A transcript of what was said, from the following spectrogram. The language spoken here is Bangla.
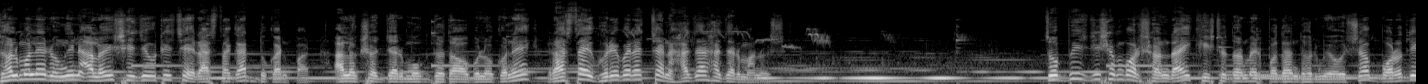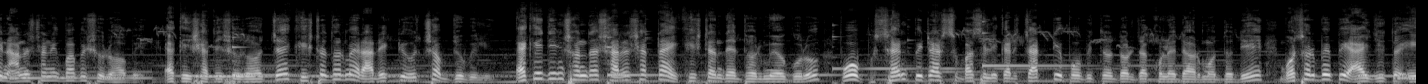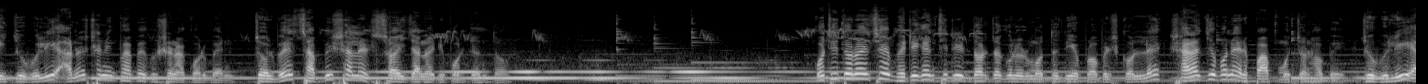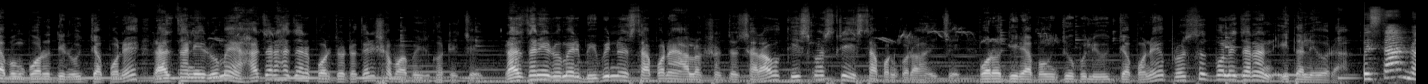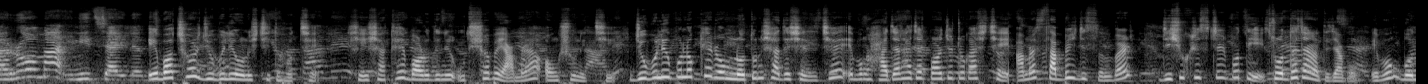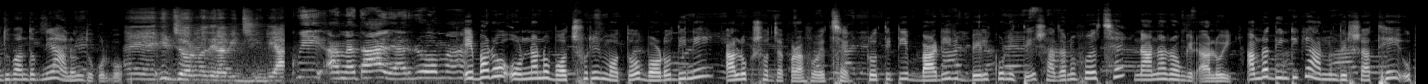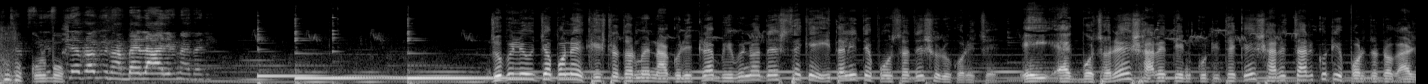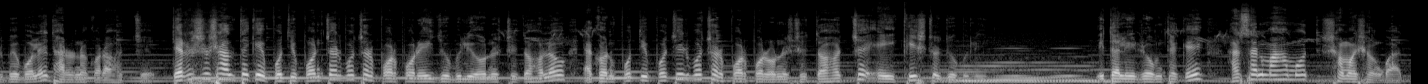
ঝলমলে রঙিন আলোয় সেজে উঠেছে রাস্তাঘাট, দোকানপাট। আলোকসজ্জার মুগ্ধতা অবলোকনে রাস্তায় ঘুরে বেড়াচ্ছেন হাজার হাজার মানুষ। চব্বিশ ডিসেম্বর সন্ধ্যায় খ্রিস্ট ধর্মের প্রধান ধর্মীয় উৎসব বড়দিন আনুষ্ঠানিকভাবে শুরু হবে। একই সাথে শুরু হচ্ছে খ্রিস্ট ধর্মের আরেকটি উৎসব জুবিলি। একই দিন সন্ধ্যা সাড়ে সাতটায় খ্রিস্টানদের ধর্মীয় গুরু পোপ সেন্ট পিটার্স বাসিলিকার চারটি পবিত্র দরজা খুলে দেওয়ার মধ্য দিয়ে বছরব্যাপী আয়োজিত এই জুবলি আনুষ্ঠানিকভাবে ঘোষণা করবেন। চলবে ছাব্বিশ সালের ছয় জানুয়ারি পর্যন্ত। কথিত রয়েছে ভ্যাটিকান সিটির দরজাগুলোর মধ্য দিয়ে প্রবেশ করলে সারা জীবনের পাপ মোচন হবে। জুবিলি এবং বড়দিন উদযাপনে রাজধানী রোমে হাজার হাজার পর্যটকের সমাবেশ ঘটেছে। রাজধানী রোমের বিভিন্ন স্থাপনায় আলোকসজ্জা ছাড়াও ক্রিসমাস ট্রি স্থাপন করা হয়েছে। বড়দিন এবং জুবিলি উদযাপনে প্রস্তুত বলে জানান ইতালীয়রা। এবছর জুবিলি অনুষ্ঠিত হচ্ছে। সেই সাথে বড়দিনের উৎসবে আমরা অংশ নিচ্ছি। জুবিলি উপলক্ষে রোম নতুন সাজে সেজেছে এবং হাজার হাজার পর্যটক আসছে, আমরা ছাব্বিশ ডিসেম্বর যীশু খ্রিস্টের প্রতি শ্রদ্ধা জানাতে যাব এবং বন্ধু বান্ধব নিয়ে আনন্দ করব। এবারও অন্যান্য বছরের মতো বড়দিনে আলোকসজ্জা করা হয়েছে। প্রতিটি বাড়ির বেলকনিতে সাজানো হয়েছে নানা রঙের আলোয়। আমরা দিনটিকে আনন্দের সাথেই উপভোগ করব। জুবিলি উদযাপনে খ্রিস্ট ধর্মের নাগরিকরা বিভিন্ন দেশ থেকে ইতালিতে পৌঁছাতে শুরু করেছে। এই এক বছরে সাড়ে তিন কোটি থেকে সাড়ে চার কোটি পর্যটক আসবে বলে ধারণা করা হচ্ছে। তেরোশো সাল থেকে প্রতি পঞ্চাশ বছর পর পর এই জুবিলি অনুষ্ঠিত হলেও এখন প্রতি পঁচিশ বছর পর পর অনুষ্ঠিত হচ্ছে এই খ্রিস্ট জুবিলি। ইতালির রোম থেকে হাসান মাহমুদ, সময় সংবাদ।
